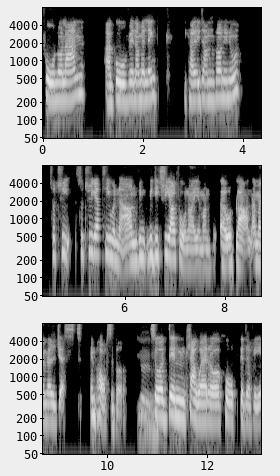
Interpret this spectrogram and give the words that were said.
ffôn o lan a gofyn am y link i cael ei danfon i nhw. So, tri, so tri ges i hwnna, ond fi, fi di trial ffono i yma uh, o'r blaen, a mae'n fel just impossible. Mm. So, dim llawer o hop gyda fi.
